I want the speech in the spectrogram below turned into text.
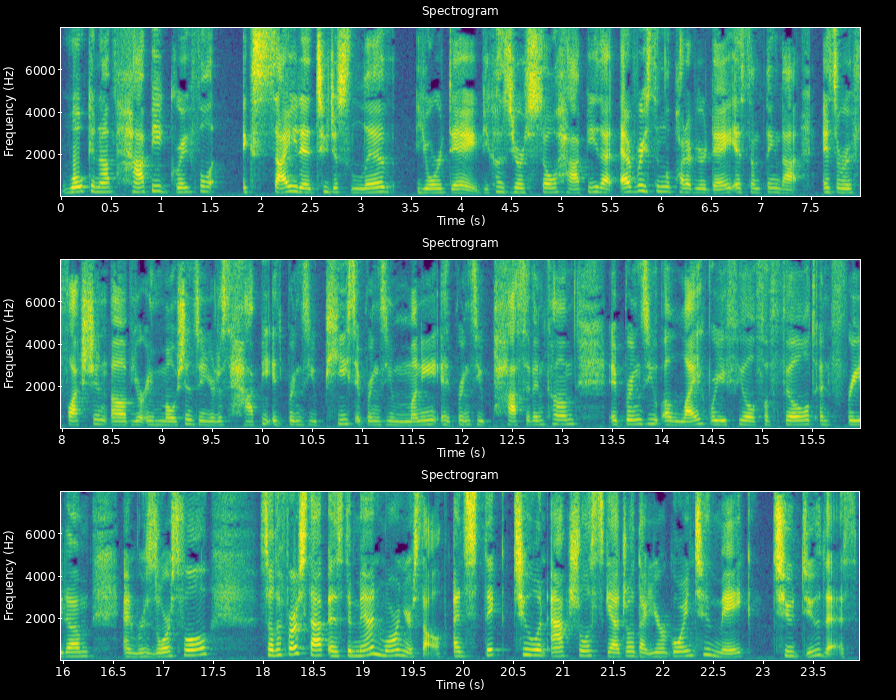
woken up, happy, grateful, excited to just live your day because you're so happy that every single part of your day is something that is a reflection of your emotions and you're just happy. It brings you peace, it brings you money, it brings you passive income, it brings you a life where you feel fulfilled and freedom and resourceful. So the first step is demand more in yourself and stick to an actual schedule that you're going to make to do this.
